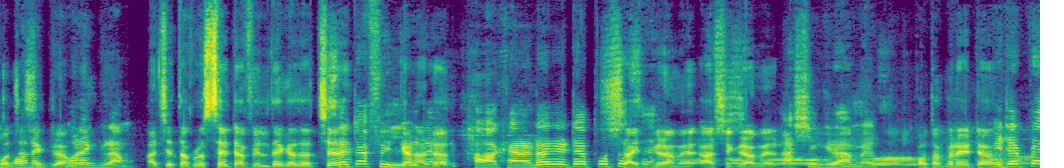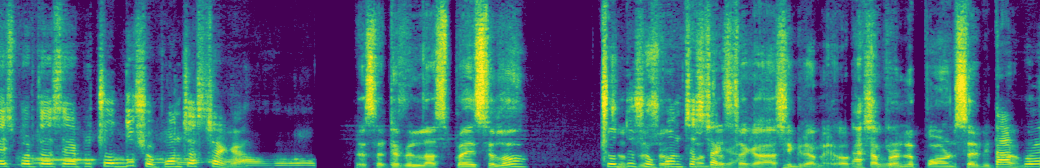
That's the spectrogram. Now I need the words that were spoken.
পঁচাশি গ্রাম। অনেক গ্রাম। আচ্ছা তারপর সেটাফিল দেখা যাচ্ছে। সেটা ফিল কানাডার হ্যাঁ কানাডার এটা পড়তেছে গ্রামের আশি গ্রামের। আশি গ্রামের। কত করে এটা? এটার প্রাইস পড়তেছে আপনার চোদ্দশো পঞ্চাশ টাকা। সেটাফিল লাস্ট প্রাইস হলো চোদ্দশো পঞ্চাশ টাকা। গ্রামের। ওকে তারপর হলো ভিতরে তারপরে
